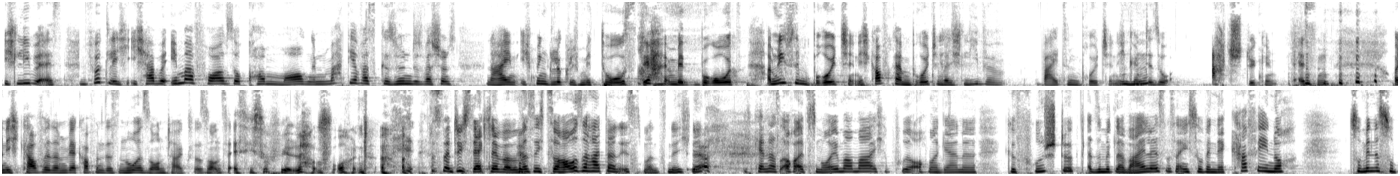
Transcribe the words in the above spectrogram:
Ich liebe es. Wirklich, ich habe immer vor, so komm morgen, mach dir was Gesundes, was Schönes. Nein, ich bin glücklich mit Toast, ja, mit Brot. Am liebsten Brötchen. Ich kaufe kein Brötchen, weil ich liebe Weizenbrötchen. Ich könnte so acht Stücke essen. Und ich kaufe dann, wir kaufen das nur sonntags, weil sonst esse ich so viel davon. Das ist natürlich sehr clever. Wenn man es nicht zu Hause hat, dann isst man es nicht. Ne? Ja. Ich kenne das auch als Neumama. Ich habe früher auch mal gerne gefrühstückt. Also mittlerweile ist es eigentlich so, wenn der Kaffee noch zumindest so ein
